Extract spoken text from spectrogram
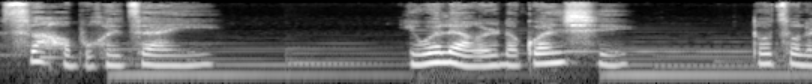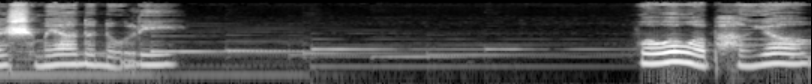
丝毫不会在意，你为两个人的关系都做了什么样的努力。我问我朋友：“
